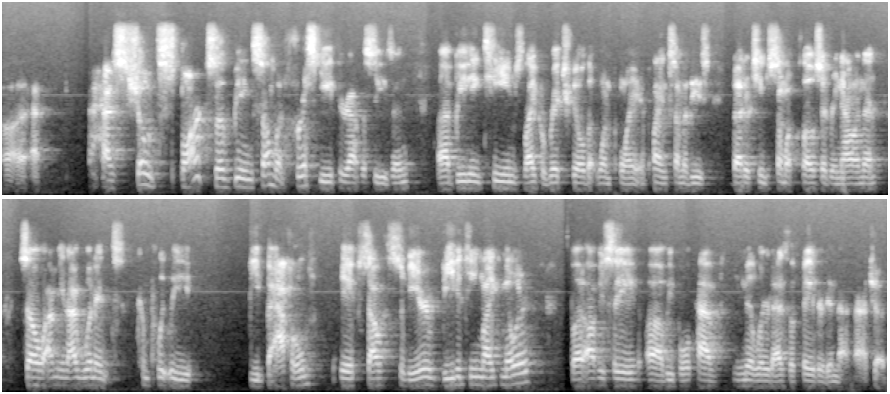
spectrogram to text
uh, has showed sparks of being somewhat frisky throughout the season, uh, beating teams like Richfield at one point and playing some of these better teams somewhat close every now and then. So, I mean, I wouldn't completely be baffled if South Sevier beat a team like Millard. But obviously, uh, we both have Millard as the favorite in that matchup.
